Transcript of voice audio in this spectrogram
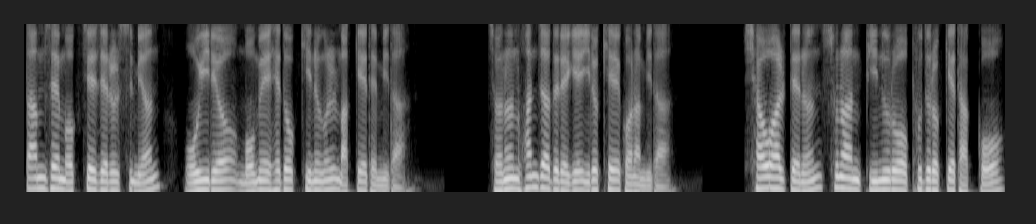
땀샘 억제제를 쓰면 오히려 몸의 해독 기능을 막게 됩니다. 저는 환자들에게 이렇게 권합니다. 샤워할 때는 순한 비누로 부드럽게 닦고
